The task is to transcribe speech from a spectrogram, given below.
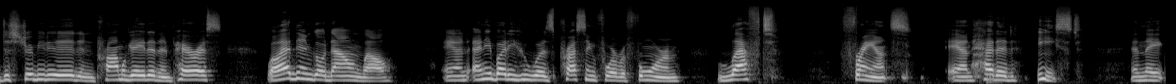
distributed and promulgated in Paris. Well, that didn't go down well. And anybody who was pressing for reform left France and headed east. And they,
